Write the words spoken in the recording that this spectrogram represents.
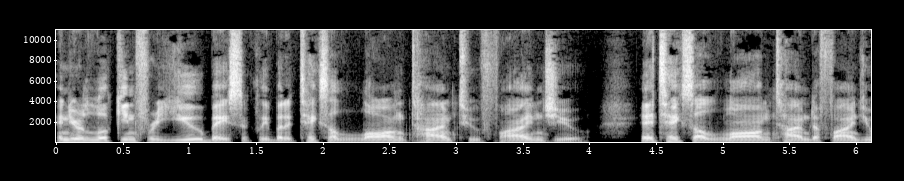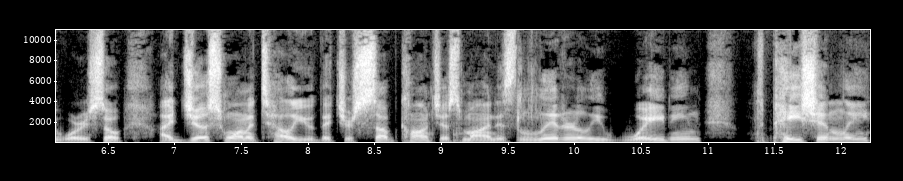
And you're looking for you basically, but it takes a long time to find you. It takes a long time to find you, warriors. So I just want to tell you that your subconscious mind is literally waiting patiently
